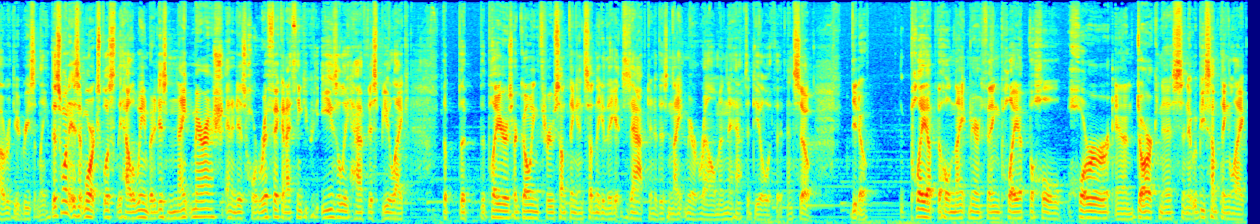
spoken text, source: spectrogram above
uh, reviewed recently. This one isn't more explicitly Halloween, but it is nightmarish and it is horrific, and I think you could easily have this be like the, the, the players are going through something and suddenly they get zapped into this nightmare realm and they have to deal with it. And so, you know, play up the whole nightmare thing, play up the whole horror and darkness, and it would be something like,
